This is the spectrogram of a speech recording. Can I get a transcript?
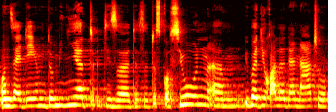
Und seitdem dominiert diese, diese Diskussion ähm, über die Rolle der NATO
